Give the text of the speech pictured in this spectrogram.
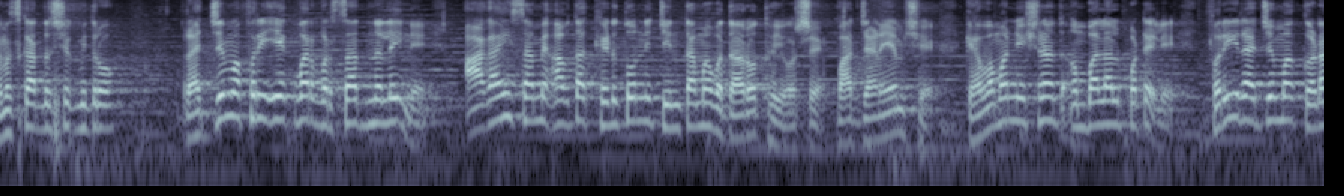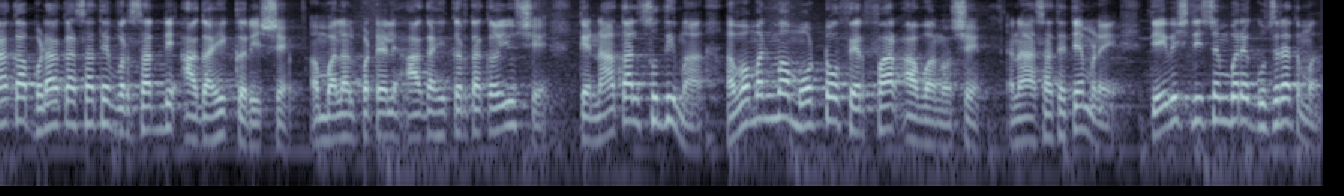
નમસ્કાર દર્શક મિત્રો. રાજ્યમાં ફરી એકવાર વરસાદને લઈને આગાહી સામે આવતા ખેડૂતોની ચિંતામાં વધારો થયો છે. વાત જાણે એમ છે કે હવામાન નિષ્ણાત અંબાલાલ પટેલે ફરી રાજ્યમાં કડાકા ભડાકા સાથે વરસાદની આગાહી કરી છે. અંબાલાલ પટેલે આગાહી કરતા કહ્યું છે કે નાતાલ સુધીમાં હવામાનમાં મોટો ફેરફાર આવવાનો છે અને આ સાથે તેમણે ત્રેવીસ ડિસેમ્બરે ગુજરાતમાં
